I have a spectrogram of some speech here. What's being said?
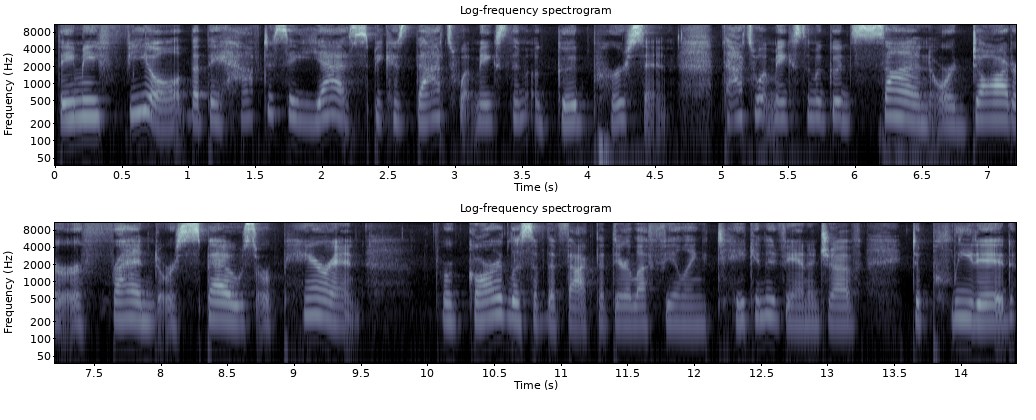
they may feel that they have to say yes because that's what makes them a good person. That's what makes them a good son or daughter or friend or spouse or parent regardless of the fact that they're left feeling taken advantage of, depleted,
